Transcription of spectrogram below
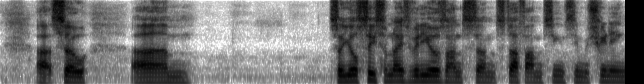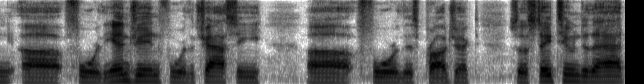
uh, so, um, so you'll see some nice videos on some stuff I'm CNC machining uh, for the engine, for the chassis, uh, for this project. So stay tuned to that.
